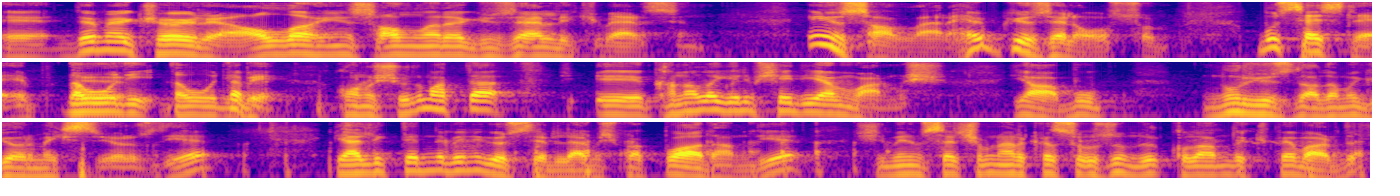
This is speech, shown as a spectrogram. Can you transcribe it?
E, demek öyle, Allah insanlara güzellik versin. İnsanlar hep güzel olsun. Bu sesle hep... e, Davudi, Davudi. Tabii konuşurdum. Hatta e, kanala gelip şey diyen varmış. Ya bu nur yüzlü adamı görmek istiyoruz diye. Geldiklerinde beni gösterirlermiş bak bu adam diye. Şimdi benim saçımın arkası uzundur, kulağımda küpe vardır.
